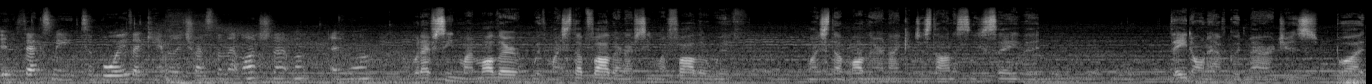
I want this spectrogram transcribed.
It affects me to boys. I can't really trust them that much that much anymore. But I've seen my mother with my stepfather, and I've seen my father with my stepmother, and I can just honestly say that they don't have good marriages, but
